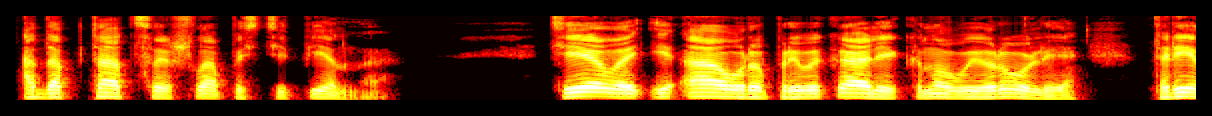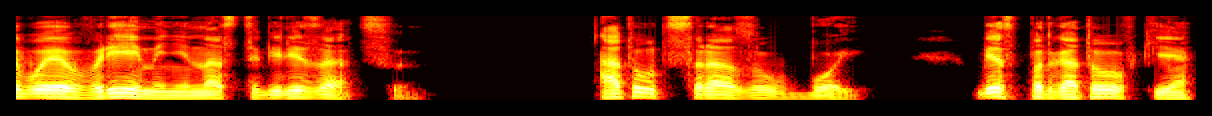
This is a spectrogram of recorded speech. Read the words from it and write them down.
Адаптация шла постепенно. Тело и аура привыкали к новой роли, требуя времени на стабилизацию. А тут сразу в бой. Без подготовки,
